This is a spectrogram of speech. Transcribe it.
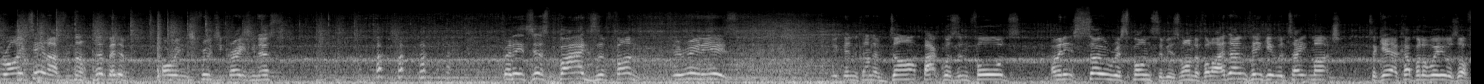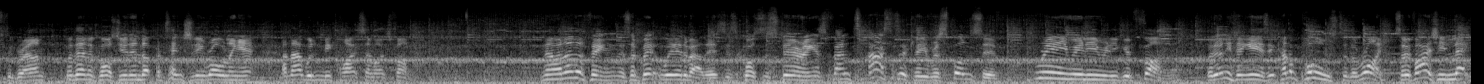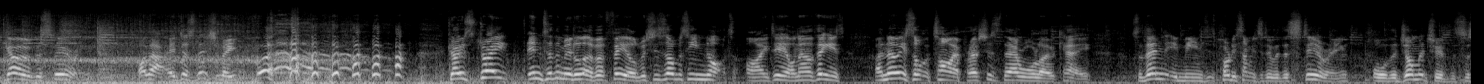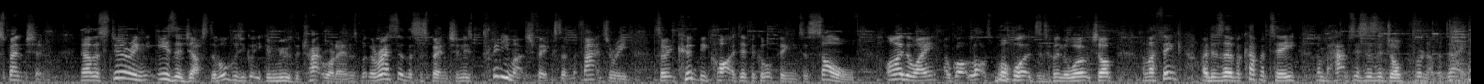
Fit right in. A bit of orange fruity craziness. but it's just bags of fun. It really is. You can kind of dart backwards and forwards. I mean, it's so responsive, it's wonderful. I don't think it would take much to get a couple of wheels off the ground, but then of course you'd end up potentially rolling it and that wouldn't be quite so much fun. Now another thing that's a bit weird about this is of course the steering is fantastically responsive, really, really, really good fun, but the only thing is, it kind of pulls to the right. So if I actually let go of the steering, like that, it just literally goes straight into the middle of a field, which is obviously not ideal. Now the thing is, I know it's not the tyre pressures, they're all okay, so then it means it's probably something to do with the steering or the geometry of the suspension. Now the steering is adjustable because you can move the track rod ends, but the rest of the suspension is pretty much fixed at the factory, so it could be quite a difficult thing to solve. Either way, I've got lots more work to do in the workshop, and I think I deserve a cup of tea, and perhaps this is a job for another day.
